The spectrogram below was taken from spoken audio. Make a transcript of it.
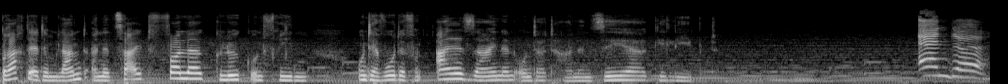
brachte er dem Land eine Zeit voller Glück und Frieden und er wurde von all seinen Untertanen sehr geliebt. Ende.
